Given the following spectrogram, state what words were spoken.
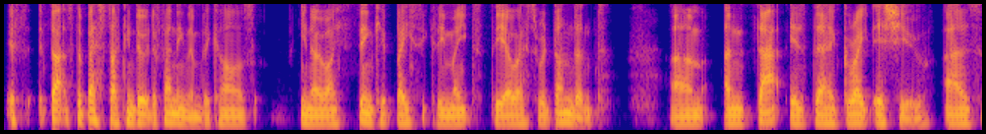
if, if that's the best I can do at defending them, because you know I think it basically makes the OS redundant. Um, and that is their great issue as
